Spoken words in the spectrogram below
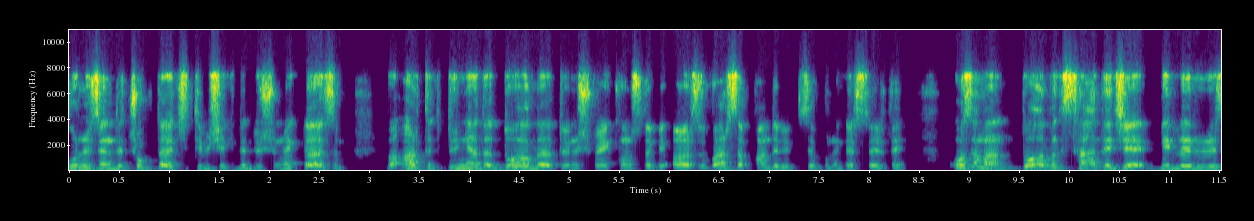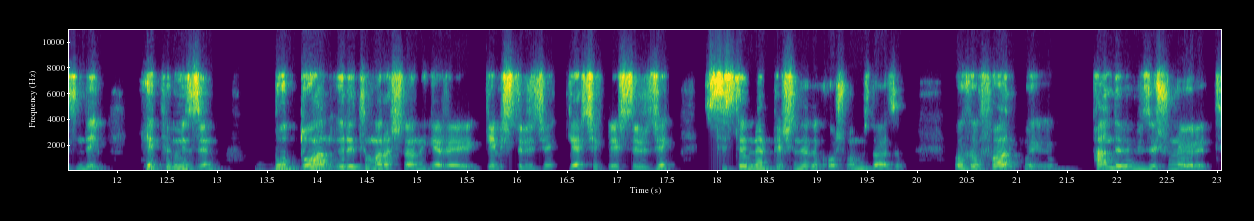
bunun üzerinde çok daha ciddi bir şekilde düşünmek lazım. Ve artık dünyada doğalla dönüşme konusunda bir arzu varsa pandemi bize bunu gösterdi. O zaman doğallık sadece birileri üretim değil, hepimizin bu doğal üretim araçlarını geliştirecek, gerçekleştirecek sistemler peşinde de koşmamız lazım. Bakın Faruk Bey, pandemi bize şunu öğretti.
